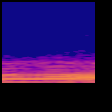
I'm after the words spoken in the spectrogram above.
Mm-hmm.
